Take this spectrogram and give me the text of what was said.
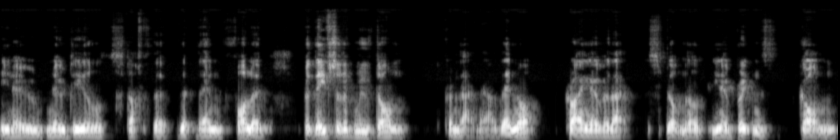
you know, no deal stuff that, that then followed. But they've sort of moved on from that now. They're not crying over that spilt milk. You know, Britain's gone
